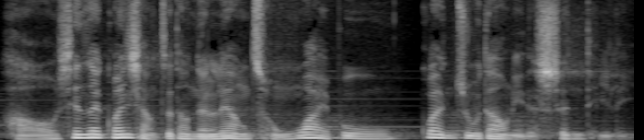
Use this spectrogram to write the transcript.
好，现在观想这道能量从外部灌注到你的身体里，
